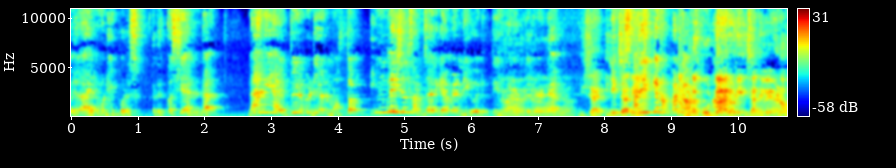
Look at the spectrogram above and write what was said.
ഒരു കാര്യം കൂടി ഇപ്പോൾ റിക്വസ്റ്റ് ചെയ്യാനുണ്ട്. ഞാൻ ഈ ഐ പി എൽ വീഡിയോയിൽ മൊത്തം ഇംഗ്ലീഷിൽ സംസാരിക്കാൻ വേണ്ടി ഒരു തീരുമാനം എടുത്തിട്ടുണ്ട്. നമ്മുടെ കൂട്ടുകാരോട് ഈ ചതി വേണോ?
